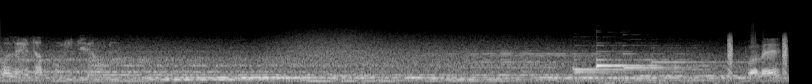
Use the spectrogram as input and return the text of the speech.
qual é la punição? Qual é?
